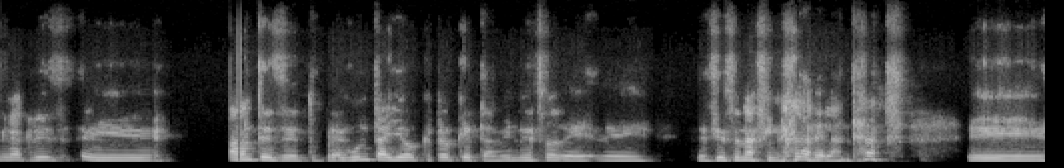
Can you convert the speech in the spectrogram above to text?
Mira, Cris, eh, antes de tu pregunta, yo creo que también eso de, de, de si es una final adelantada, eh,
